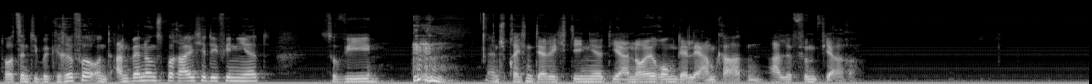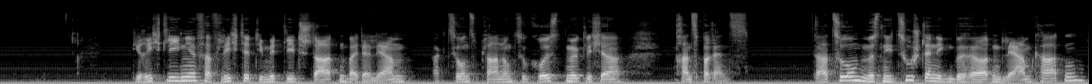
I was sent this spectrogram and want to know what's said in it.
Dort sind die Begriffe und Anwendungsbereiche definiert, sowie entsprechend der Richtlinie die Erneuerung der Lärmkarten alle fünf Jahre. Die Richtlinie verpflichtet die Mitgliedstaaten bei der Lärmaktionsplanung zu größtmöglicher Transparenz. Dazu müssen die zuständigen Behörden Lärmkarten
